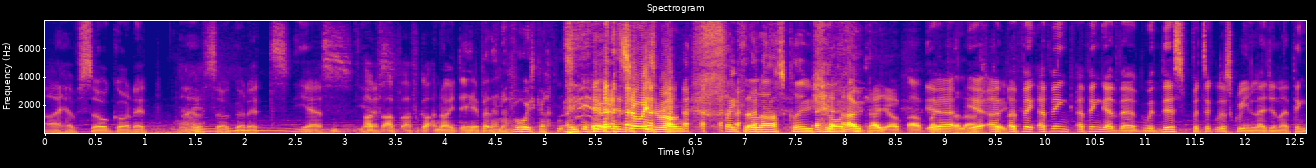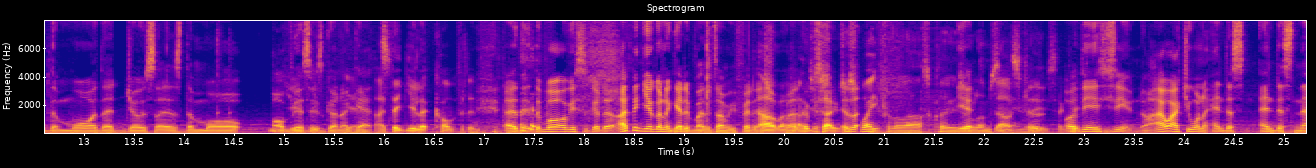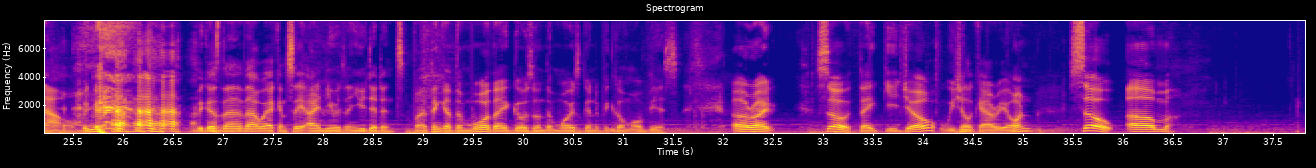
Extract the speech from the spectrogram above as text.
I have so got it. I have so got it. Yes, yes. I've, I've, I've got an idea, but then I've always got an idea, and it's always wrong. Wait for the last clue, Sean. okay, I'll, I'll wait yeah, for the last yeah. clue. I, I think, I think, I think, at the with this particular screen legend, I think the more that Joe says, the more obvious You- it's gonna yeah, get. I think you look confident. uh, the, the more obvious it's gonna. I think you're gonna get it by the time we finish. Oh, well, I hope Just, so. just wait for the last clue. Is Yeah, all I'm saying. last clues. Or the thing is, you see, no, I actually want to end this end this now because, because then that way I can say I knew it and you didn't. But I think that the more that it goes on, the more it's going to become obvious. All right. So thank you, Joe. We shall carry on. So, um,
